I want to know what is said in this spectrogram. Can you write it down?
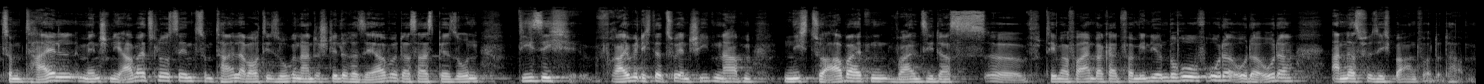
zum Teil Menschen, die arbeitslos sind, zum Teil aber auch die sogenannte stille Reserve, das heißt Personen, die sich freiwillig dazu entschieden haben, nicht zu arbeiten, weil sie das äh, Thema Vereinbarkeit Familie und Beruf oder oder oder anders für sich beantwortet haben.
